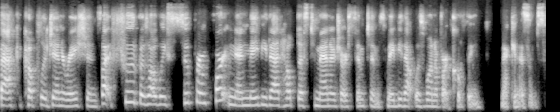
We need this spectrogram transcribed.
back a couple of generations. But food was always super important. And maybe that helped us to manage our symptoms. Maybe that was one of our coping mechanisms.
